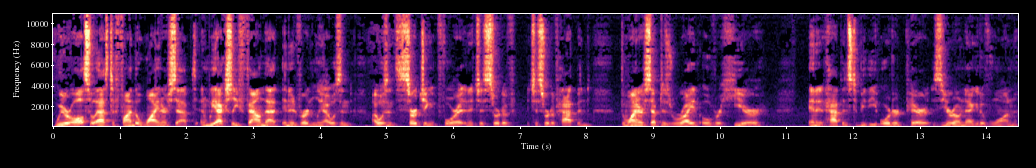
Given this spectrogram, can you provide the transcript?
we were also asked to find the y-intercept, and we actually found that inadvertently. I wasn't I wasn't searching for it, and it just sort of just sort of happened. The y-intercept is right over here, and it happens to be the ordered pair 0, negative 1.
